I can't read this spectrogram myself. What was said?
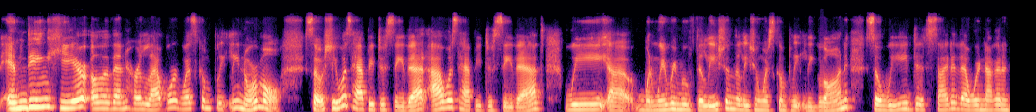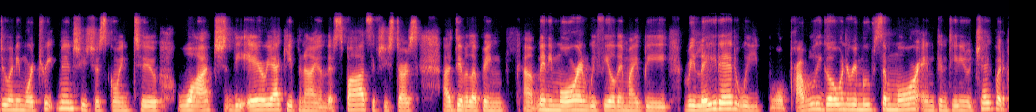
ending here other than her lab work was completely normal. So she was happy to see that. I was happy to see that. We uh, when we removed the lesion the lesion was completely gone. So we decided that we're not going to do any more treatment. She's just going to watch the area keep an eye on the spots. If she starts uh, developing uh, many more and we feel they might be related we will probably go and remove some more and continue to check. But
